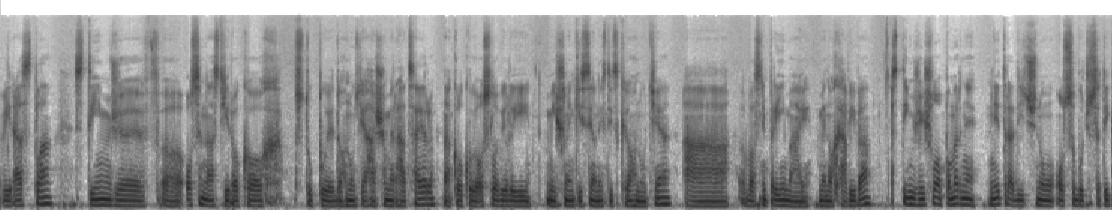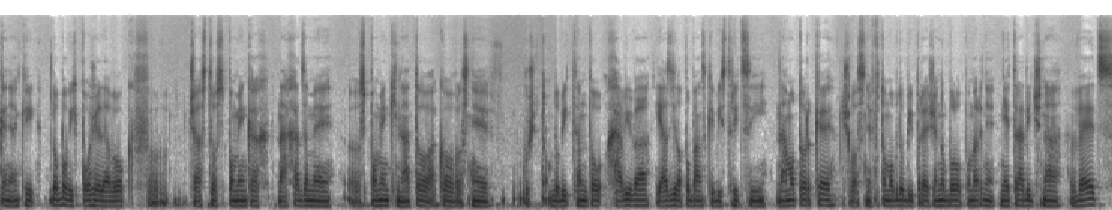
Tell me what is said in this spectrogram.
vyrástla s tým, že v 18 rokoch vstupuje do hnutia Hašomer Hacajer, nakoľko ju oslovili myšlienky sionistického hnutia a vlastne prijíma aj meno Chaviva s tým, že išlo o pomerne netradičnú osobu, čo sa týka nejakých dobových požiadavok. Často v spomienkach nachádzame e, spomienky na to, ako vlastne už v období tento Chaviva jazdila po Banskej Bystrici na motorke, čo vlastne v tom období pre ženu bolo pomerne netradičná vec.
